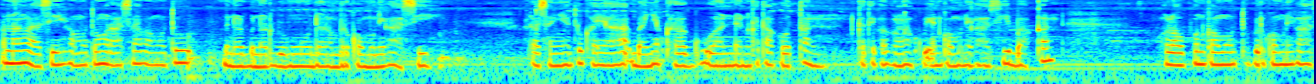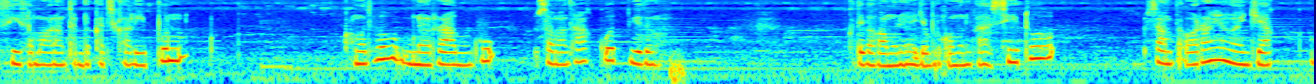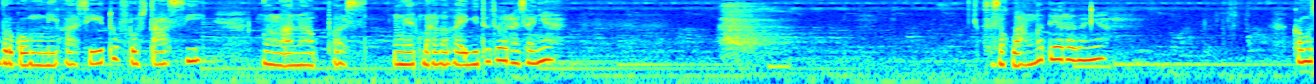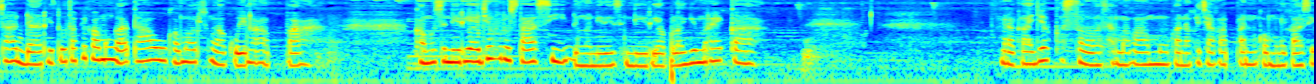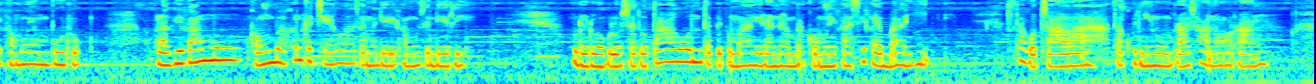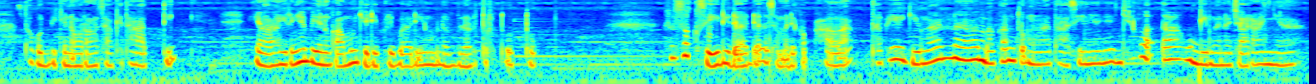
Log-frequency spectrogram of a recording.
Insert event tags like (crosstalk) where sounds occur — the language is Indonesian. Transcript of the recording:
Pernah gak sih kamu tuh ngerasa kamu tuh bener-bener dungu dalam berkomunikasi? Rasanya tuh kayak banyak keraguan dan ketakutan ketika ngelakuin komunikasi. Bahkan walaupun kamu tuh berkomunikasi sama orang terdekat sekalipun kamu tuh bener ragu sama takut gitu. Ketika kamu diajak berkomunikasi tuh sampai orang yang ngajak berkomunikasi itu frustasi ngelah napas ngeliat mereka kayak gitu tuh rasanya (sighs) sesek banget ya rasanya. Kamu sadar itu tapi kamu nggak tahu kamu harus ngelakuin apa. Kamu sendiri aja frustasi dengan diri sendiri apalagi mereka. Mereka aja kesel sama kamu karena kecakapan komunikasi kamu yang buruk. Apalagi kamu kamu bahkan kecewa sama diri kamu sendiri Udah 21 tahun tapi kemahiran dalam berkomunikasi kayak bayi. Takut salah, takut nyinggung perasaan orang, takut bikin orang sakit hati. Yang akhirnya bikin kamu jadi pribadi yang benar-benar tertutup. Sesek sih di dada sama di kepala, tapi ya gimana? Bahkan untuk mengatasinya aja nggak tahu gimana caranya.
